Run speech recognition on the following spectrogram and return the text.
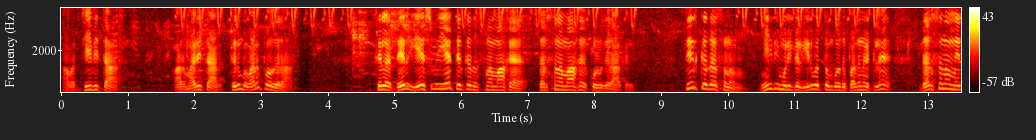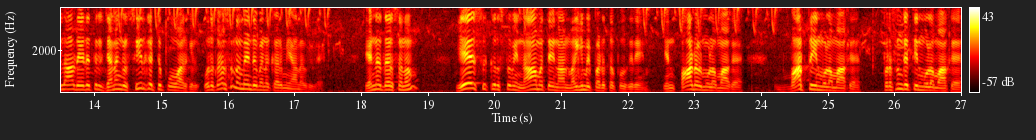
அவர் ஜீவித்தார். அவர் மறித்தார் திரும்ப வரப்போகிறார். சில பேர் இயேசுவையே தீர்க்க தரிசனமாக தரிசனமாக கொள்கிறார்கள். தீர்க்க தரிசனம் நீதிமொழிகள் இருபத்தொம்போது பதினெட்டில் தரிசனம் இல்லாத இடத்தில் ஜனங்கள் சீர்கட்டு போவார்கள். ஒரு தரிசனம் வேண்டும் எனக்கு அருமையானவர்களே. என்ன தரிசனம்? இயேசு கிறிஸ்துவின் நாமத்தை நான் மகிமைப்படுத்தப் போகிறேன். என் பாடல் மூலமாக வார்த்தையின் மூலமாக பிரசங்கத்தின் மூலமாக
